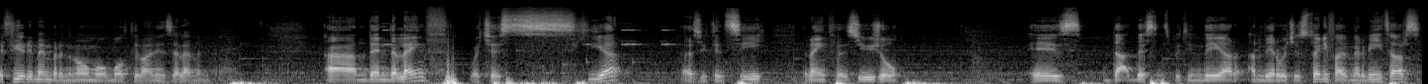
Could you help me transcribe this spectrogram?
If you remember, the normal multi-line is 11. And then the length, which is here, as you can see, the length as usual is that distance between there and there, which is 25 millimeters.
